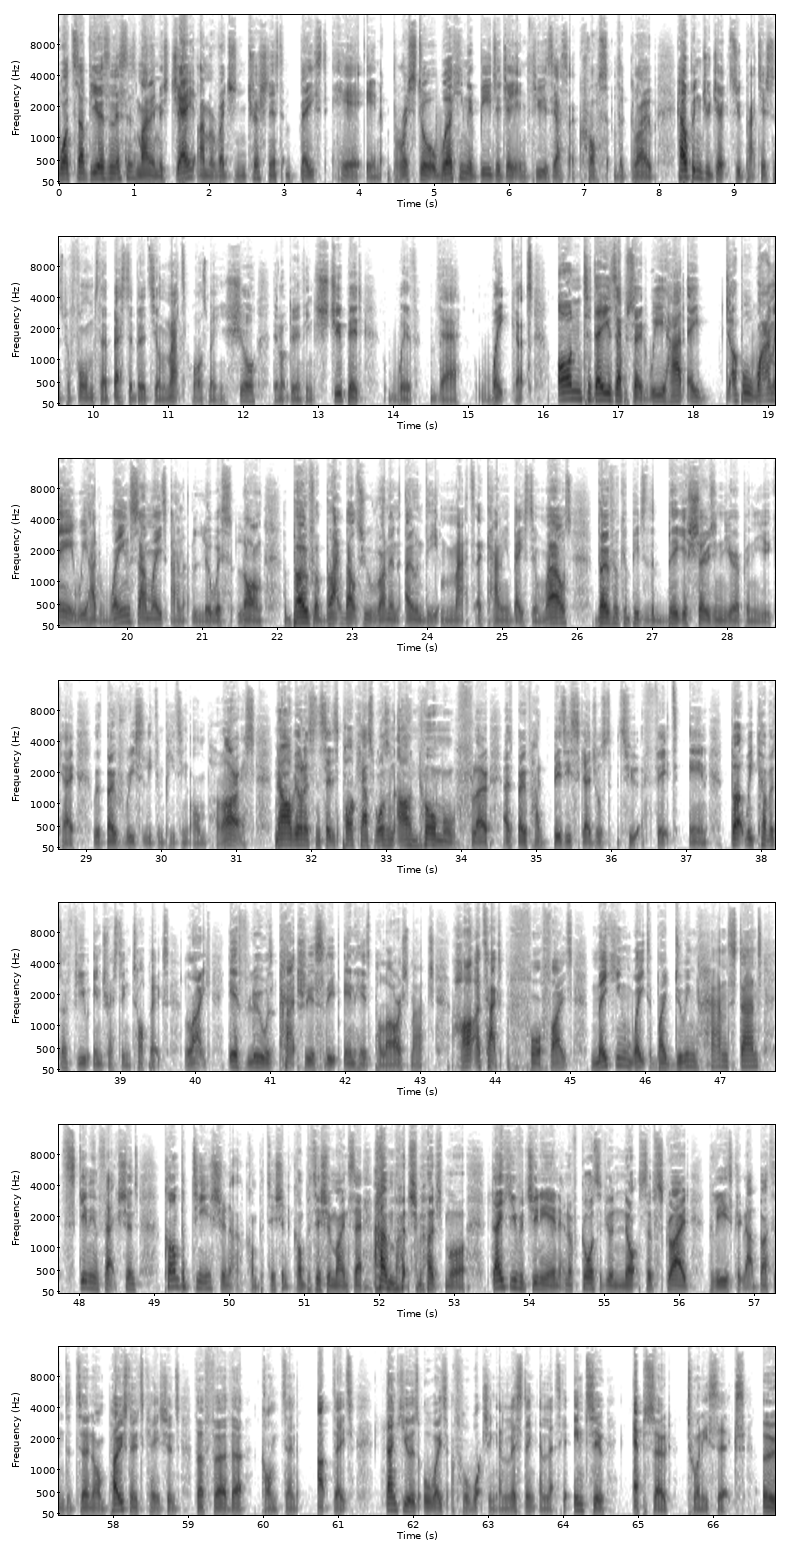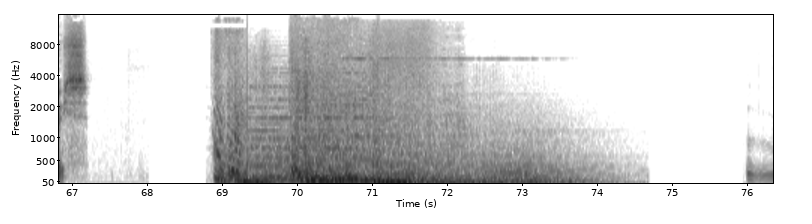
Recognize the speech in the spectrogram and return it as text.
What's up, viewers and listeners? My name is Jay. I'm a registered nutritionist based here in Bristol, working with BJJ enthusiasts across the globe, helping Jiu Jitsu practitioners perform to their best ability on the mat whilst making sure they're not doing anything stupid with their weight cuts. On today's episode, we had a double whammy. We had Wayne Samways and Lewis Long, both are black belts who run and own the Mat Academy based in Wales. Both have competed the biggest shows in Europe and the UK, with both recently competing on Polaris. Now, I'll be honest and say this podcast wasn't our normal flow, as both had busy schedules to fit in. But we covered a few interesting topics, like if Lew was actually asleep in his Polaris match, heart attacks before fights, making weight by doing handstands, skin infections, competition, uh, competition, competition mindset, and much, much more. Thank you for tuning in. And of course, if you're not subscribed, please click that button to turn on post notifications for further content updates. Thank you as always for watching and listening. And let's get into episode 26. Oos.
